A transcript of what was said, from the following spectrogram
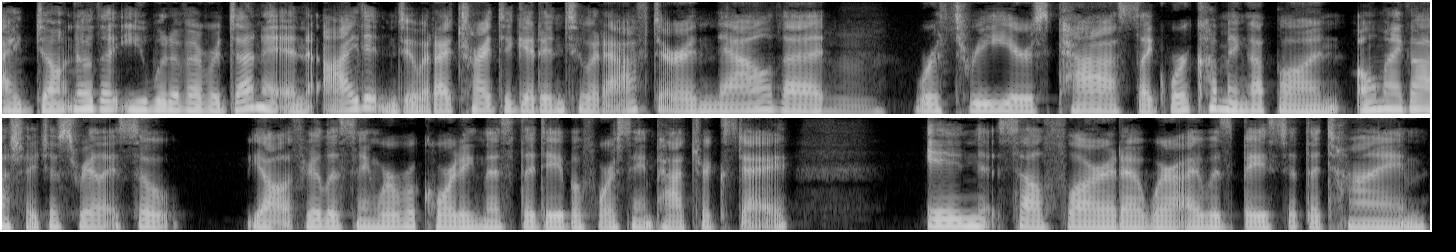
I don't know that you would have ever done it. And I didn't do it. I tried to get into it after. And now that mm-hmm. we're three years past, like we're coming up on, oh my gosh, I just realized. So, y'all, if you're listening, we're recording this the day before St. Patrick's Day in South Florida, where I was based at the time.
